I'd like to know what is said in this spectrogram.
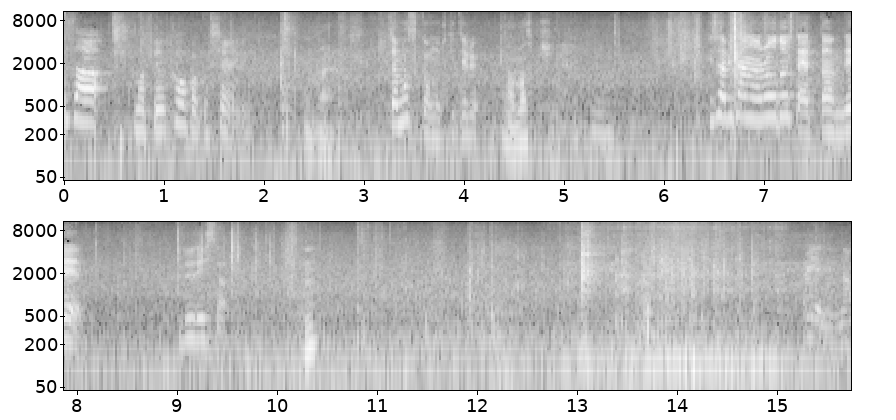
久々待って顔隠してないでお前。じゃあマスクは持ってきてる。あマスクし。久々のロードスターやったんでどうでした？ん？あれやねんな。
